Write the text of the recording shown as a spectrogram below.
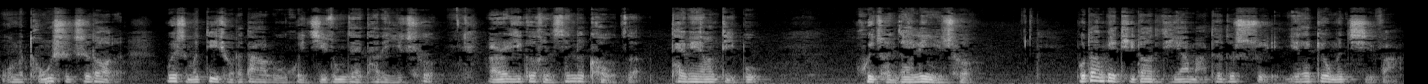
我们同时知道了为什么地球的大陆会集中在它的一侧，而一个很深的口子——太平洋底部，会存在另一侧。不断被提到的提亚马特的水也在给我们启发。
